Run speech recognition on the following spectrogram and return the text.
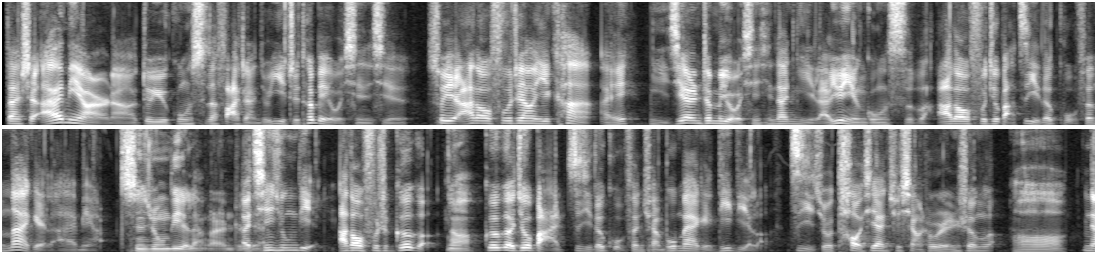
但是埃米尔呢，对于公司的发展就一直特别有信心，所以阿道夫这样一看，哎，你既然这么有信心，那你来运营公司吧。阿道夫就把自己的股份卖给了埃米尔，亲兄弟两个人之呃，间亲兄弟，阿道夫是哥哥，啊，哥哥就把自己的股份全部卖给弟弟了，自己就套现去享受人生了。哦，那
